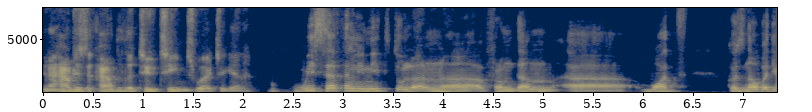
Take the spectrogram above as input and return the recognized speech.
You know, how does it? How do the two teams work together? We certainly need to learn uh, from them uh, what because nobody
